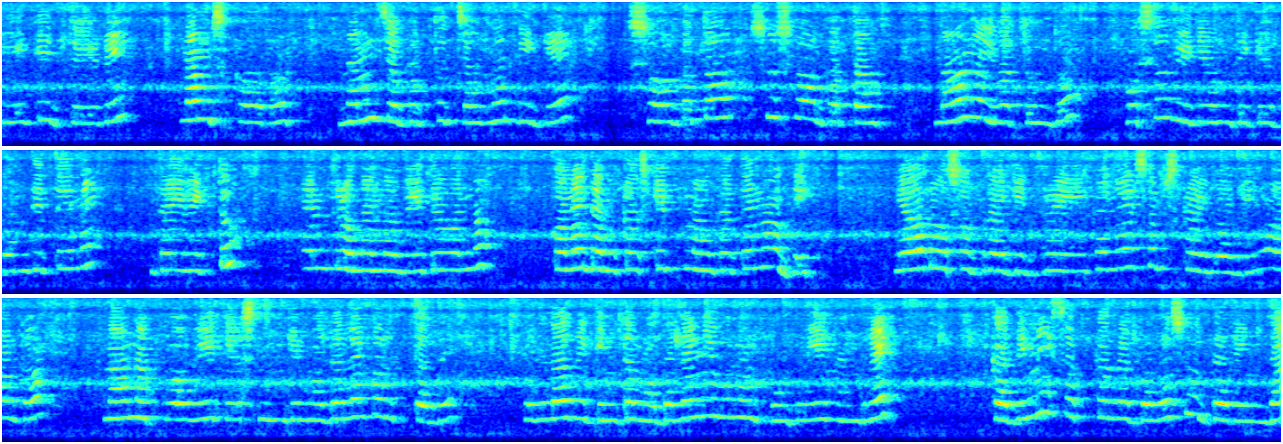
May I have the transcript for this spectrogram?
ಹೇಗಿದ್ದೀರಿ ನಮಸ್ಕಾರ ನಮ್ಮ ಜಗತ್ತು ಚಾನಲಿಗೆ ಸ್ವಾಗತ, ಸುಸ್ವಾಗತ. ನಾನು ಇವತ್ತೊಂದು ಹೊಸ ವಿಡಿಯೋದೊಂದಿಗೆ ಬಂದಿದ್ದೇನೆ. ದಯವಿಟ್ಟು ಎಲ್ಲರೂ ನನ್ನ ವಿಡಿಯೋವನ್ನು ಕೊನೆ ತನಕ ಸ್ಕಿಪ್ ಮಾಡದೆ ನೋಡಿ. ಯಾರು ಹೊಸಬ್ರಾಗಿದ್ದರೆ ಈಗಲೇ ಸಬ್ಸ್ಕ್ರೈಬ್ ಆಗಿ, ಆಗ ನಾನು ಹಾಕುವ ವೀಡಿಯೋಸ್ ನಿಮಗೆ ಮೊದಲೇ ಬರುತ್ತದೆ ಎಲ್ಲರಿಗಿಂತ ಮೊದಲೇ ನೀವು ನೋಡ್ಬೋದು ಏನಂದರೆ ಕಡಿಮೆ ಸಕ್ಕರೆ ಬಳಸುವುದರಿಂದ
